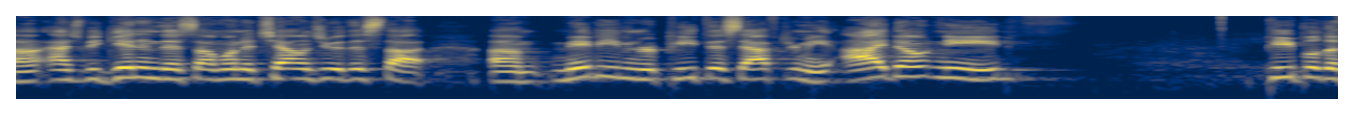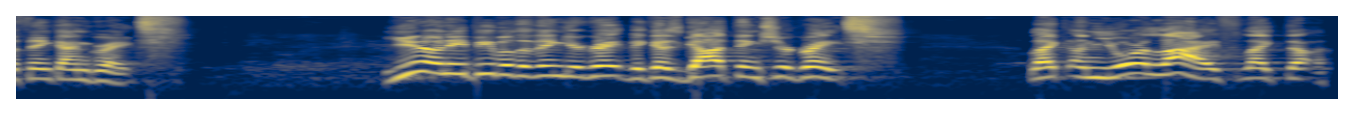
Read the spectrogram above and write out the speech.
Uh, as we get into this, I want to challenge you with this thought. Um, maybe even repeat this after me. I don't need people to think I'm great. You don't need people to think you're great because God thinks you're great. Like on your life, like the,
